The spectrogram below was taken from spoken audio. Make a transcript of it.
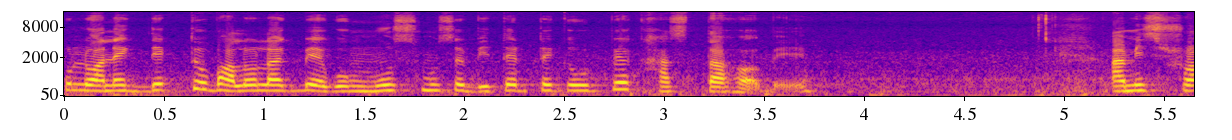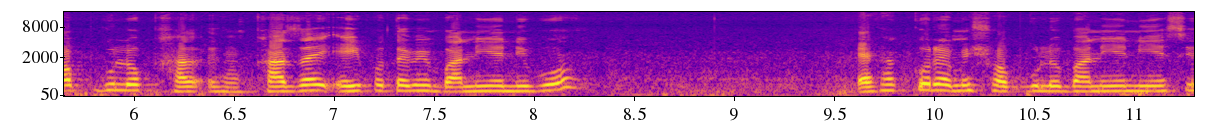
করলে অনেক দেখতেও ভালো লাগবে এবং মুসমুসে ভিতর থেকে উঠবে, খাস্তা হবে। আমি সবগুলো খাজাই এই পথে আমি বানিয়ে নিব। এক এক করে আমি সবগুলো বানিয়ে নিয়েছি,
